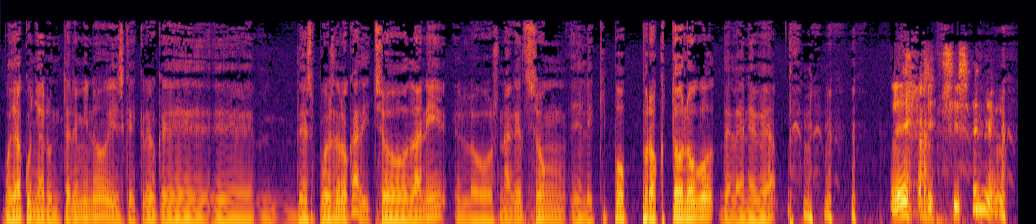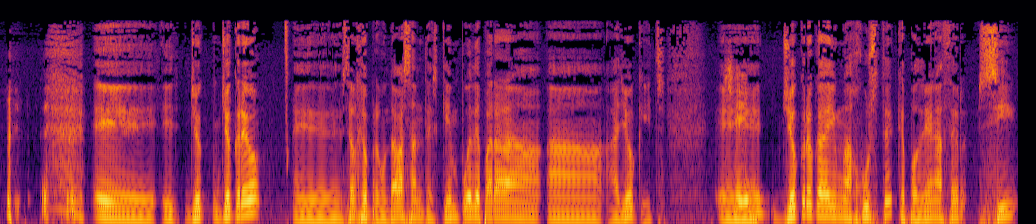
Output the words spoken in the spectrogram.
Voy a acuñar un término y es que creo que eh, después de lo que ha dicho Dani, los Nuggets son el equipo proctólogo de la NBA. ¿Eh? Sí, señor. Eh, yo, yo creo, Sergio, preguntabas antes, ¿quién puede parar a, a, Jokic? Eh, yo creo que hay un ajuste que podrían hacer si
